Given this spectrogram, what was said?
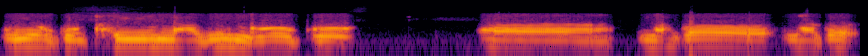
uyokuqhina ke ngoku um nako nako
